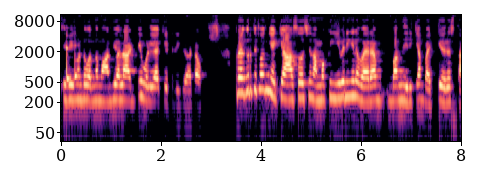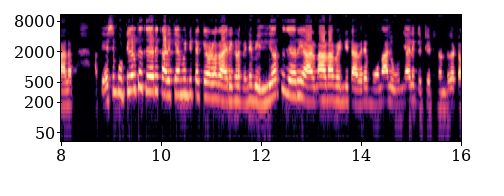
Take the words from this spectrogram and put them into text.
സി ബി കൊണ്ട് വന്ന് മാന്തി നല്ല അടിപൊളിയാക്കി ഇട്ടിരിക്കുക കേട്ടോ. പ്രകൃതി ഭംഗിയൊക്കെ ആസ്വദിച്ച് നമുക്ക് ഈവനിങ്ങിൽ വരാൻ വന്നിരിക്കാൻ പറ്റിയ ഒരു സ്ഥലം. അത്യാവശ്യം കുട്ടികൾക്ക് കയറി കളിക്കാൻ വേണ്ടിയിട്ടൊക്കെ ഉള്ള കാര്യങ്ങൾ. പിന്നെ വലിയവർക്ക് കയറി ആടാൻ വേണ്ടിയിട്ട് അവരെ മൂന്നാൽ ഊഞ്ഞാലും കെട്ടിയിട്ടുണ്ട് കേട്ടോ.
